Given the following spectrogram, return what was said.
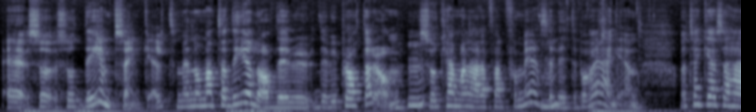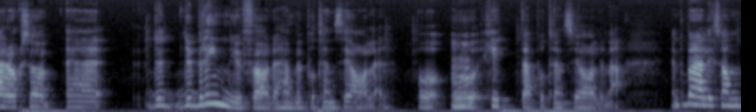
Eh, så, så det är inte så enkelt. Men om man tar del av det, det vi pratar om mm. så kan man i alla fall få med sig lite på vägen. Och då tänker jag så här också. Eh, du, du brinner ju för det här med potentialer och, och hitta potentialerna. Inte bara liksom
